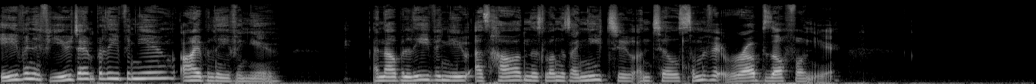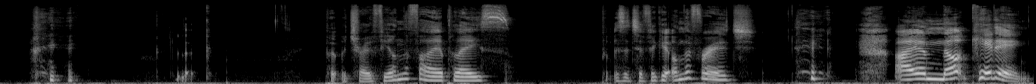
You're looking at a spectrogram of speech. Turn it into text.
even if you don't believe in you, I believe in you. And I'll believe in you as hard and as long as I need to until some of it rubs off on you. Look, put the trophy on the fireplace, put the certificate on the fridge. I am not kidding.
